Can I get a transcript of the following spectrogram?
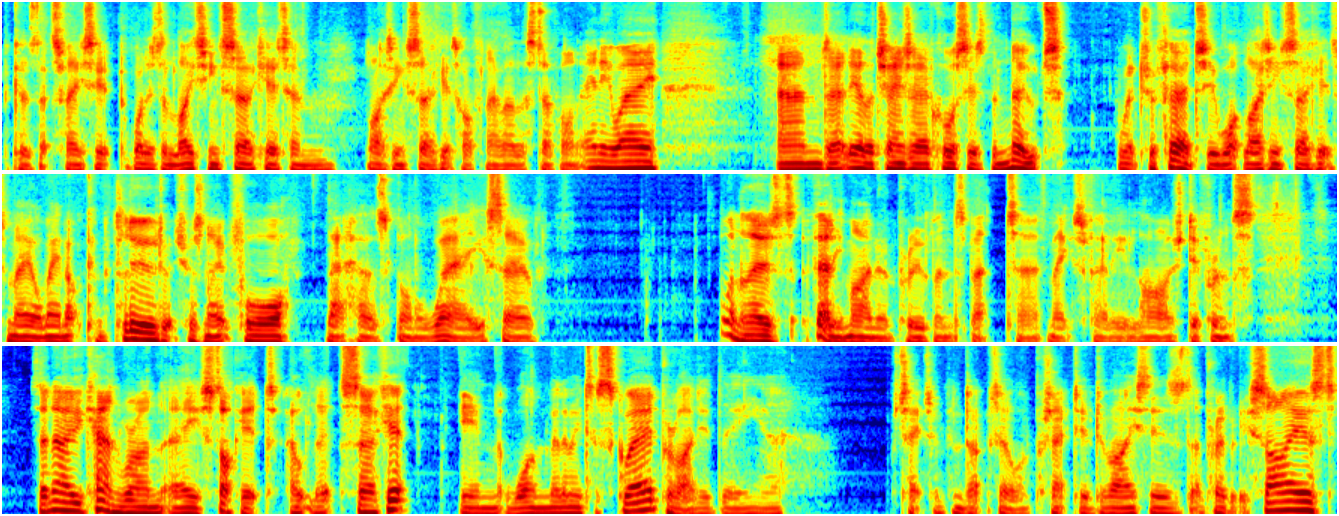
because let's face it what is a lighting circuit and lighting circuits often have other stuff on anyway. And uh, the other change there of course is the note which referred to what lighting circuits may or may not conclude which was note 4 that has gone away. So one of those fairly minor improvements but uh, makes fairly large difference. So now you can run a socket outlet circuit in one millimeter squared, provided the uh, protective conductor or protective device is appropriately sized.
